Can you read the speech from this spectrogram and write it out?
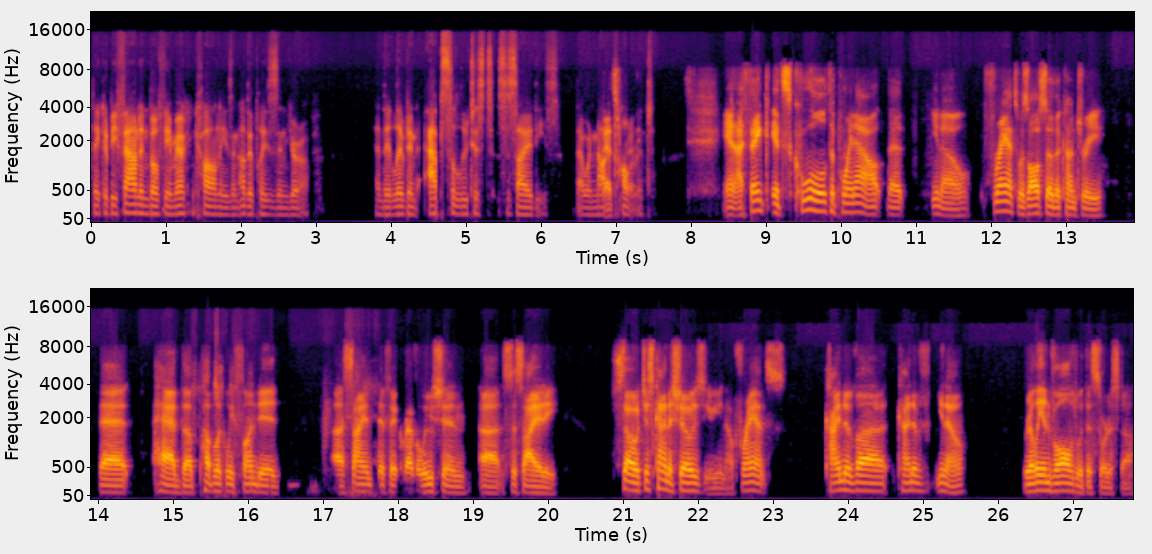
they could be found in both the American colonies and other places in Europe. And they lived in absolutist societies that were not That's right. tolerant. And I think it's cool to point out that, you know, France was also the country that had the publicly funded uh, scientific revolution uh, society. So it just kind of shows you, you know, France kind of, uh, kind of, you know, really involved with this sort of stuff.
